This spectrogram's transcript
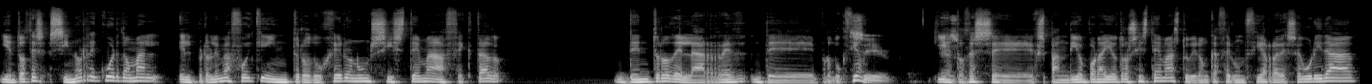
Y entonces, si no recuerdo mal, el problema fue que introdujeron un sistema afectado dentro de la red de producción. Sí. Y entonces se expandió por ahí otros sistemas, tuvieron que hacer un cierre de seguridad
